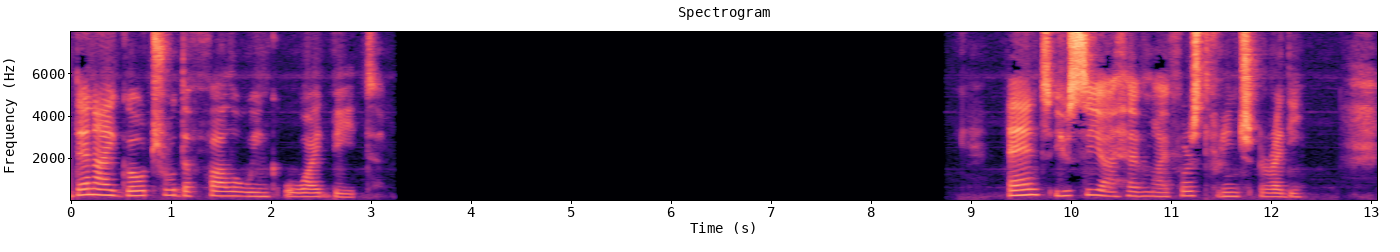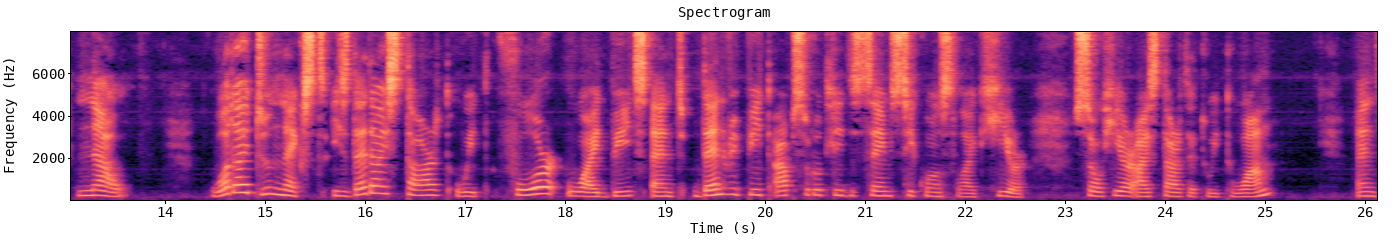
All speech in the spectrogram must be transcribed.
Then I go through the following white bead. And you see I have my first fringe ready. Now, what I do next is that I start with four white beads and then repeat absolutely the same sequence like here. So here I started with one and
